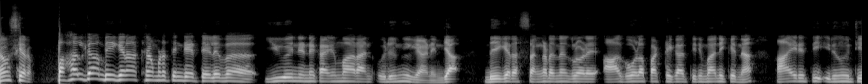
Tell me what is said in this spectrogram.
നമസ്കാരം. പഹൽഗാം ഭീകരാക്രമണത്തിന്റെ തെളിവ് യു എന്നിന് കൈമാറാൻ ഒരുങ്ങുകയാണ് ഇന്ത്യ. ഭീകര സംഘടനകളുടെ ആഗോള പട്ടിക തീരുമാനിക്കുന്ന ആയിരത്തി ഇരുന്നൂറ്റി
